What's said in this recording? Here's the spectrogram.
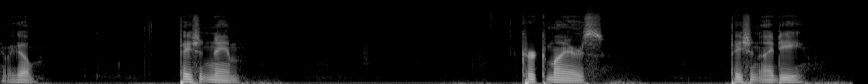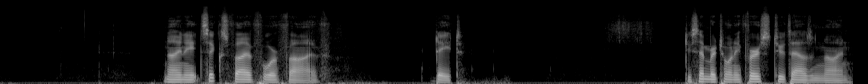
Here we go. Patient name. Kirk Myers. Patient ID. 986545. Date. December 21st, 2009.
